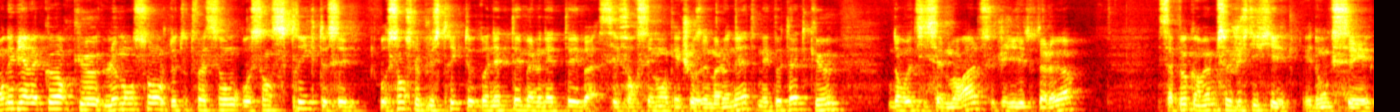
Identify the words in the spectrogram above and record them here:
on est bien d'accord que le mensonge, de toute façon, au sens strict, c'est au sens le plus strict, honnêteté, malhonnêteté, bah, c'est forcément quelque chose de malhonnête, mais peut-être que dans votre système moral, ce que je disais tout à l'heure, ça peut quand même se justifier. Et donc c'est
